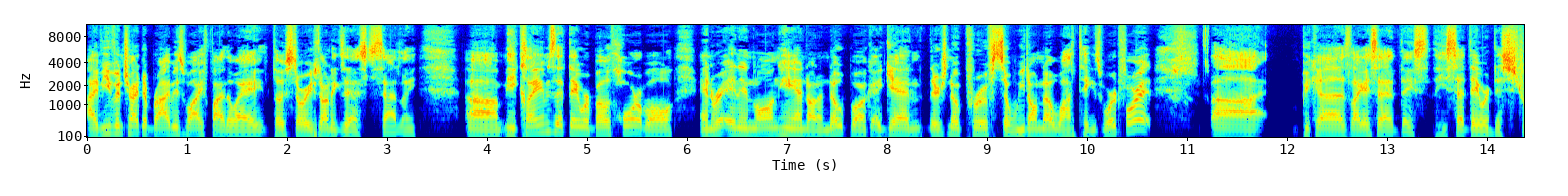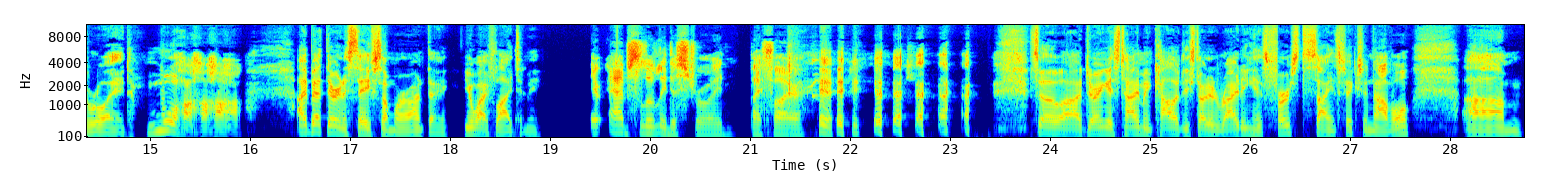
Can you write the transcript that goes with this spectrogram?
I've even tried to bribe his wife, by the way. Those stories don't exist, sadly. Um, he claims that they were both horrible and written in longhand on a notebook. Again, there's no proof, so we don't know. We'll have to take his word for it. Uh, because, like I said, they he said they were destroyed. I bet they're in a safe somewhere, aren't they? Your wife lied to me. They're absolutely destroyed by fire. so uh, during his time in college, he started writing his first science fiction novel. Um,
